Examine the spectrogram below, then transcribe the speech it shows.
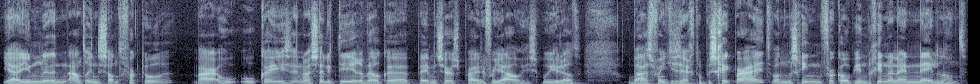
ja, je noemde net een aantal interessante factoren. Maar hoe, hoe kan je ze nou selecteren welke payment service provider voor jou is? Moet je dat op basis van wat je zegt op beschikbaarheid? Want misschien verkoop je in het begin alleen in Nederland.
